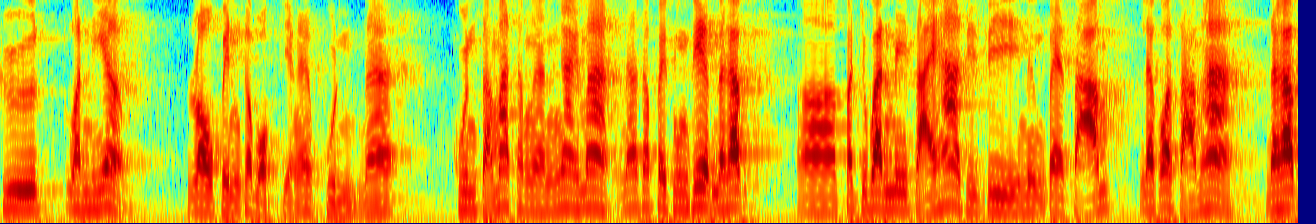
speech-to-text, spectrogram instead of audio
คือวันนี้เราเป็นกระบอกเสียงให้กับคุณนะคุณสามารถทำงานง่ายมากนะถ้าไปกรุงเทพนะครับปัจจุบันมีสาย 544 183 แล้วก็ 35 นะครับ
